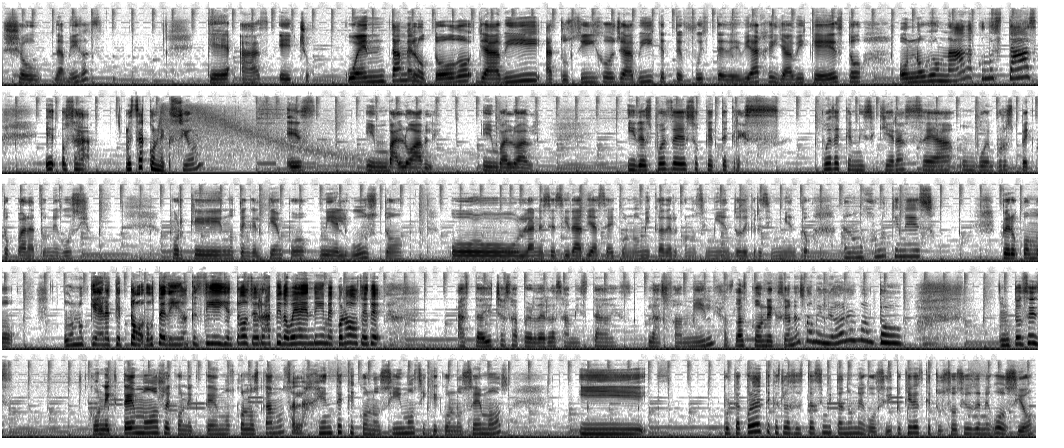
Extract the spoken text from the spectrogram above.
Show de amigas. ¿Qué has hecho? Cuéntamelo todo. Ya vi a tus hijos, ya vi que te fuiste de viaje, ya vi que esto, o no veo nada, ¿cómo estás? Eh, o sea, esa conexión es invaluable, invaluable. Y después de eso, ¿qué te crees? Puede que ni siquiera sea un buen prospecto para tu negocio porque no tenga el tiempo ni el gusto o la necesidad ya sea económica de reconocimiento, de crecimiento. A lo mejor no tiene eso. Pero como uno quiere que todos te digan que sí, y entonces rápido ven, y me conoces. Hasta echas a perder las amistades, las familias, las conexiones familiares, manto. Entonces, conectemos, reconectemos, conozcamos a la gente que conocimos y que conocemos y porque acuérdate que las estás invitando a un negocio y tú quieres que tus socios de negocio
